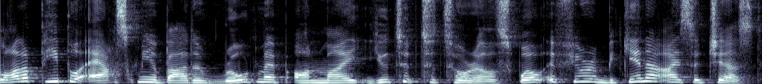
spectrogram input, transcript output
Lot of people ask me about a roadmap on my YouTube tutorials. Well, if you're a beginner, I suggest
